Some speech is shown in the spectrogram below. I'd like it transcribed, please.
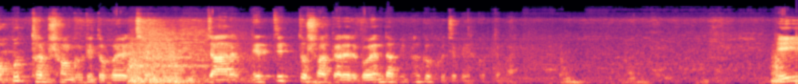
অভ্যুত্থান সংঘটিত হয়েছে, যার নেতৃত্ব সরকারের গোয়েন্দা বিভাগও খুঁজে বের করতে পারে। এই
